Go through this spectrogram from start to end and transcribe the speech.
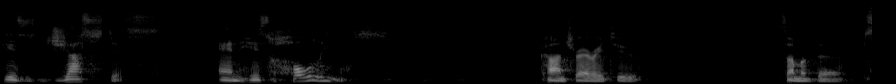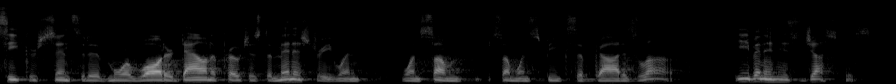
his justice and his holiness, contrary to some of the seeker sensitive, more watered down approaches to ministry when, when some, someone speaks of God as love. Even in his justice,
